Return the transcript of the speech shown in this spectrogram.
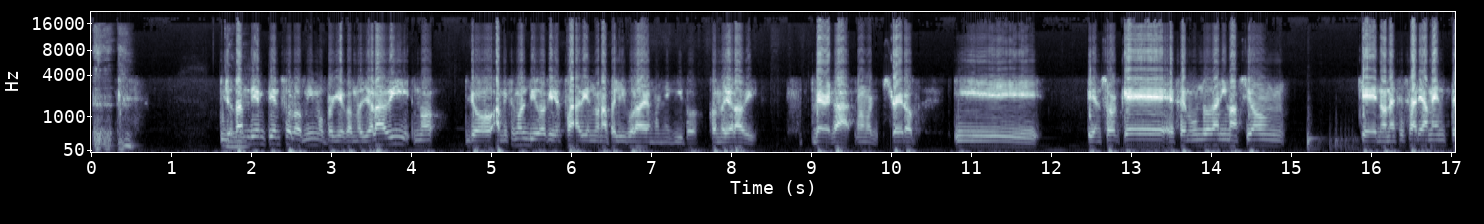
yo también pienso lo mismo, porque cuando yo la vi, no, yo, a mí se me olvidó que yo estaba viendo una película de muñequitos cuando yo la vi. De verdad, no, straight up. Y pienso que ese mundo de animación que no necesariamente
